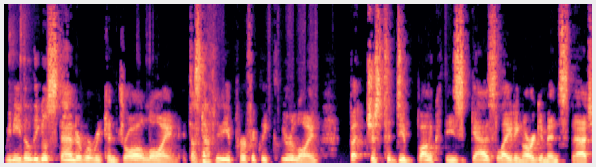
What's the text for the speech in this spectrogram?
We need a legal standard where we can draw a line. It doesn't have to be a perfectly clear line, but just to debunk these gaslighting arguments that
